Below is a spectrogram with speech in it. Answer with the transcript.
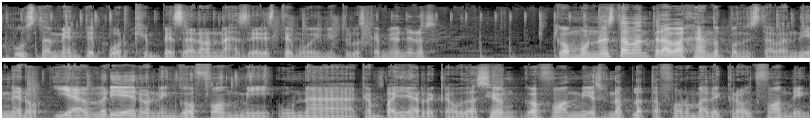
justamente porque empezaron a hacer este movimiento los camioneros. Como no estaban trabajando, pues necesitaban dinero y abrieron en GoFundMe una campaña de recaudación. GoFundMe es una plataforma de crowdfunding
